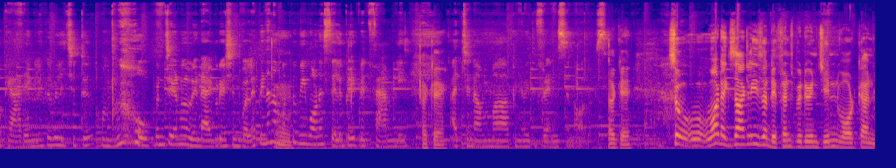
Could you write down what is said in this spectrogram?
ഓക്കെ ആരെങ്കിലുമൊക്കെ വിളിച്ചിട്ട് ഒന്ന് ഓപ്പൺ ചെയ്യണമല്ലോ ഇനാഗുറേഷൻ പോലെ പിന്നെ നമുക്ക് we want celebrate with family. അച്ഛൻ അമ്മ പിന്നെ with friends and all Okay. So, what exactly is the difference between gin, vodka, and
